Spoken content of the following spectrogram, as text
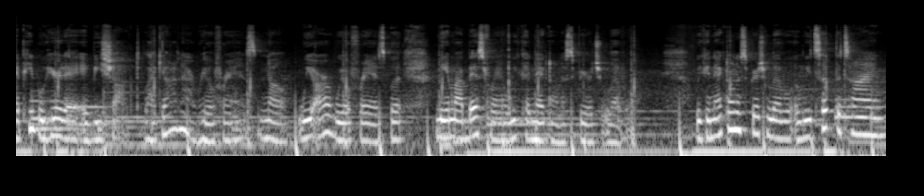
And people hear that and be shocked. Like, y'all are not real friends. No, we are real friends, but me and my best friend, we connect on a spiritual level. We connect on a spiritual level, and we took the time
